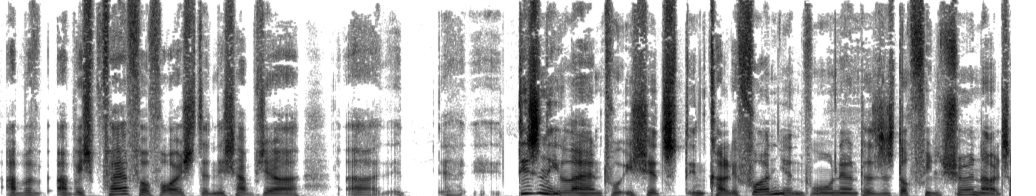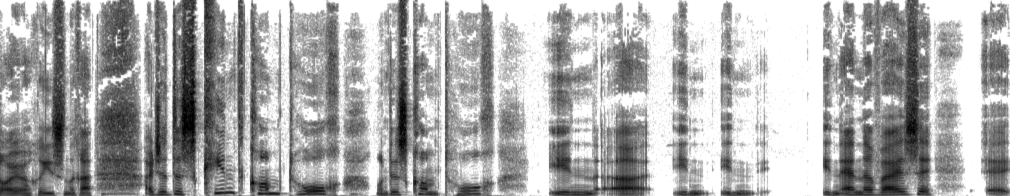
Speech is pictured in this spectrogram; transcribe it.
aber, aber ich pfeife auf euch, denn ich habe ja äh, Disneyland, wo ich jetzt in Kalifornien wohne, und das ist doch viel schöner als euer Riesenrad. Also das Kind kommt hoch und es kommt hoch in, äh, in, in, in einer Weise, äh,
